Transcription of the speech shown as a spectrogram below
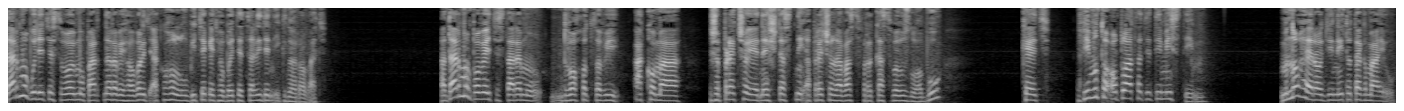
Darmo budete svojmu partnerovi hovoriť, ako ho ľúbite, keď ho budete celý deň ignorovať. A darmo poviete starému dôchodcovi, ako má, že prečo je nešťastný a prečo na vás frka svoju zlobu, keď vy mu to oplácate tým istým. Mnohé rodiny to tak majú.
